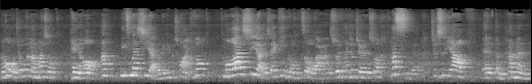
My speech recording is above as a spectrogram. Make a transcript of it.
然后我就问阿妈说：嘿哦，啊你怎么死啊？无你去不创？伊讲无啊死啊，有些去工作啊，所以他就觉得说他死了就是要呃等他们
